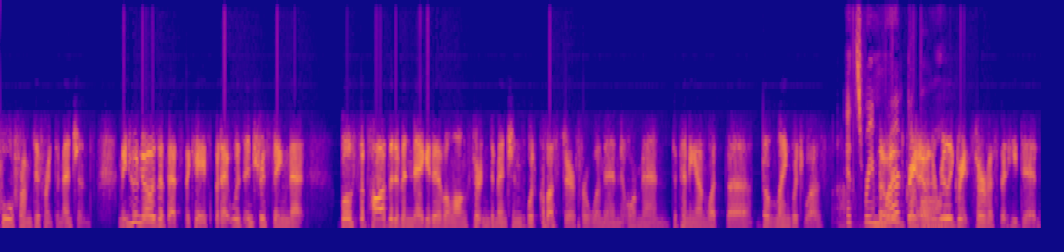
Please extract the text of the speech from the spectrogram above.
pull from different dimensions. I mean, who knows if that's the case, but it was interesting that both the positive and negative along certain dimensions would cluster for women or men, depending on what the, the language was. Um, it's remarkable. So it was great. It was a really great service that he did.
